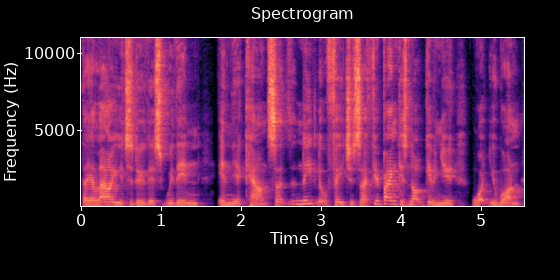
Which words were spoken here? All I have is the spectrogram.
They allow you to do this within in the account. So neat little features. So if your bank is not giving you what you want,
